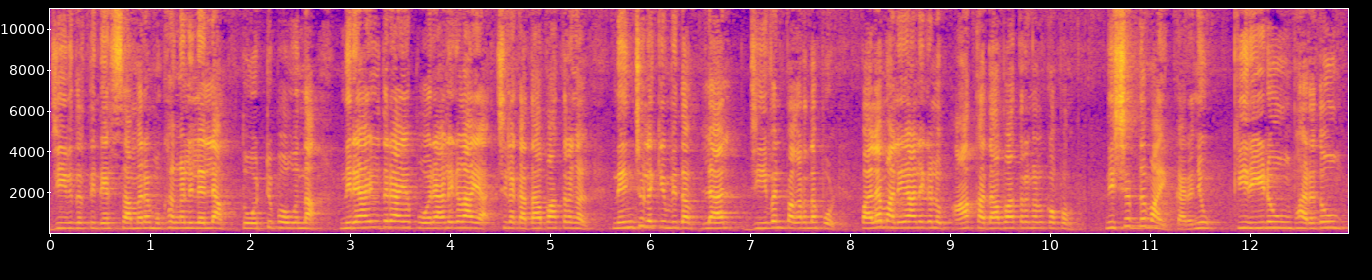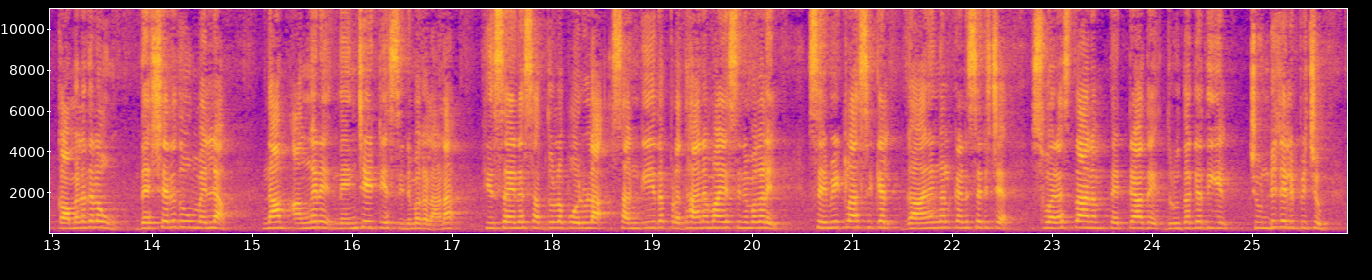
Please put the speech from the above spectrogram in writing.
ജീവിതത്തിന്റെ സമരമുഖങ്ങളിലെല്ലാം തോറ്റുപോകുന്ന നിരായുധരായ പോരാളികളായ ചില കഥാപാത്രങ്ങൾ നെഞ്ചുലയ്ക്കും വിധം ലാൽ ജീവൻ പകർന്നപ്പോൾ പല മലയാളികളും ആ കഥാപാത്രങ്ങൾക്കൊപ്പം നിശബ്ദമായി കരഞ്ഞു. കിരീടവും ഭരതവും കമലദളവും ദശരഥവും എല്ലാം നാം അങ്ങനെ നെഞ്ചേറ്റിയ സിനിമകളാണ്. ഹിസൈനസ് അബ്ദുള്ള പോലുള്ള സംഗീത പ്രധാനമായ സിനിമകളിൽ സെമി ക്ലാസിക്കൽ ഗാനങ്ങൾക്കനുസരിച്ച് സ്വരസ്ഥാനം തെറ്റാതെ ദ്രുതഗതിയിൽ ചുണ്ടുചലിപ്പിച്ചും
